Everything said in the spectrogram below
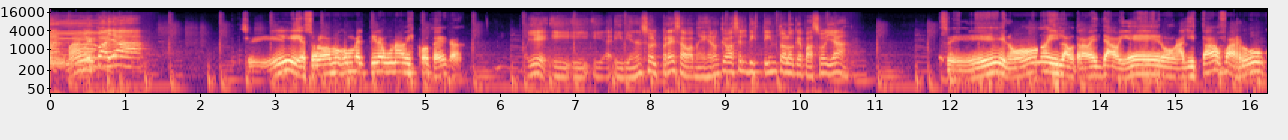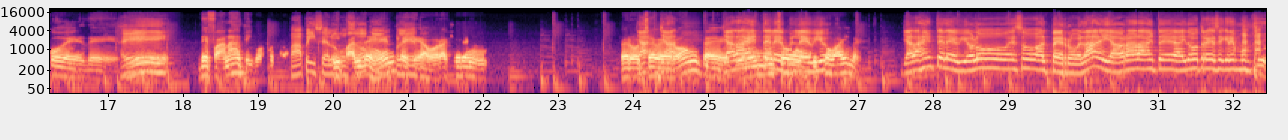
voy para allá. Sí, eso lo vamos a convertir en una discoteca. Oye, y, y, y, vienen sorpresas. Me dijeron que va a ser distinto a lo que pasó ya. Sí, no, y la otra vez ya vieron. Allí estaba Farruco de, de, de, fanáticos. Papi, se lo y par de gente que ahora quieren pero ya, Cheverón, ya, la gente le, vio. Ya la gente le vio lo, eso al perro, ¿verdad? Y ahora la gente, hay dos o tres que se quieren montar.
